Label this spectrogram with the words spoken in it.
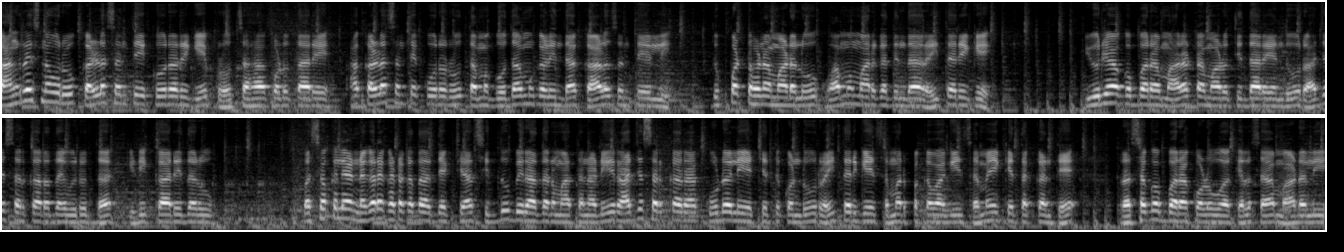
ಕಾಂಗ್ರೆಸ್ನವರು ಕಳ್ಳಸಂತೆಕೋರರಿಗೆ ಪ್ರೋತ್ಸಾಹ ಕೊಡುತ್ತಾರೆ. ಆ ಕಳ್ಳಸಂತೆಕೋರರು ತಮ್ಮ ಗೋದಾಮುಗಳಿಂದ ಕಾಳುಸಂತೆಯಲ್ಲಿ ದುಪ್ಪಟ್ಟು ಹಣ ಮಾಡಲು ವಾಮ ಮಾರ್ಗದಿಂದ ರೈತರಿಗೆ ಯೂರಿಯಾ ಗೊಬ್ಬರ ಮಾರಾಟ ಮಾಡುತ್ತಿದ್ದಾರೆ ಎಂದು ರಾಜ್ಯ ಸರ್ಕಾರದ ವಿರುದ್ಧ ಕಿಡಿಕಾರಿದರು. ಬಸವಕಲ್ಯಾಣ ನಗರ ಘಟಕದ ಅಧ್ಯಕ್ಷ ಸಿದ್ದು ಬಿರಾದರ್ ಮಾತನಾಡಿ, ರಾಜ್ಯ ಸರ್ಕಾರ ಕೂಡಲೇ ಎಚ್ಚೆತ್ತುಕೊಂಡು ರೈತರಿಗೆ ಸಮರ್ಪಕವಾಗಿ ಸಮಯಕ್ಕೆ ತಕ್ಕಂತೆ ರಸಗೊಬ್ಬರ ಕೊಡುವ ಕೆಲಸ ಮಾಡಲಿ,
